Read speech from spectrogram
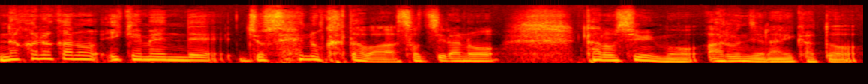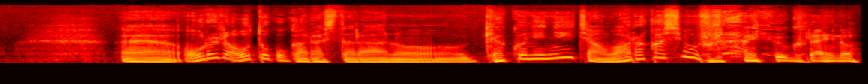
なかなかのイケメンで女性の方はそちらの楽しみもあるんじゃないかと。えー、俺ら男からしたら、あの、逆に兄ちゃん笑かしおるな、いうぐらいの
